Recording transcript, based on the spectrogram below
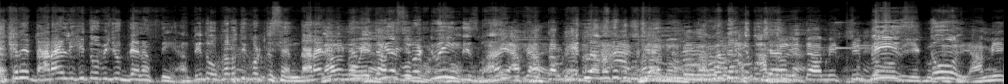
এখানে দাঁড়ায় লিখিত অভিযোগ দেন আপনি। আপনি তো ওকালতি করতেছেন? দাঁড়ায় এটা। ডুইং দিস ভাই। আপনি- আপনার- এগুলো আমাদেরকে বুঝান। বুঝান। এটা আমি তীব্র ইয়ে আমি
